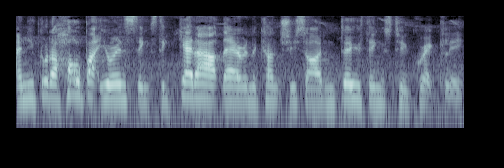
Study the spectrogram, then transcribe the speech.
And you've got to hold back your instincts to get out there in the countryside and do things too quickly.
